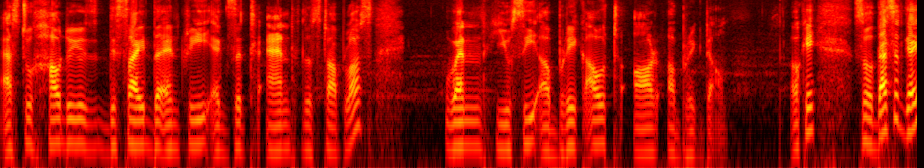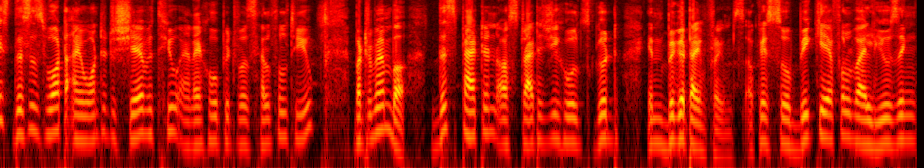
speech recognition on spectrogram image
as to how do you decide the entry exit and the stop loss when you see a breakout or a breakdown okay? So that's it guys. This is what I wanted to share with you and I hope it was helpful to you. But remember this pattern or strategy holds good in bigger time frames. Okay? So be careful while using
